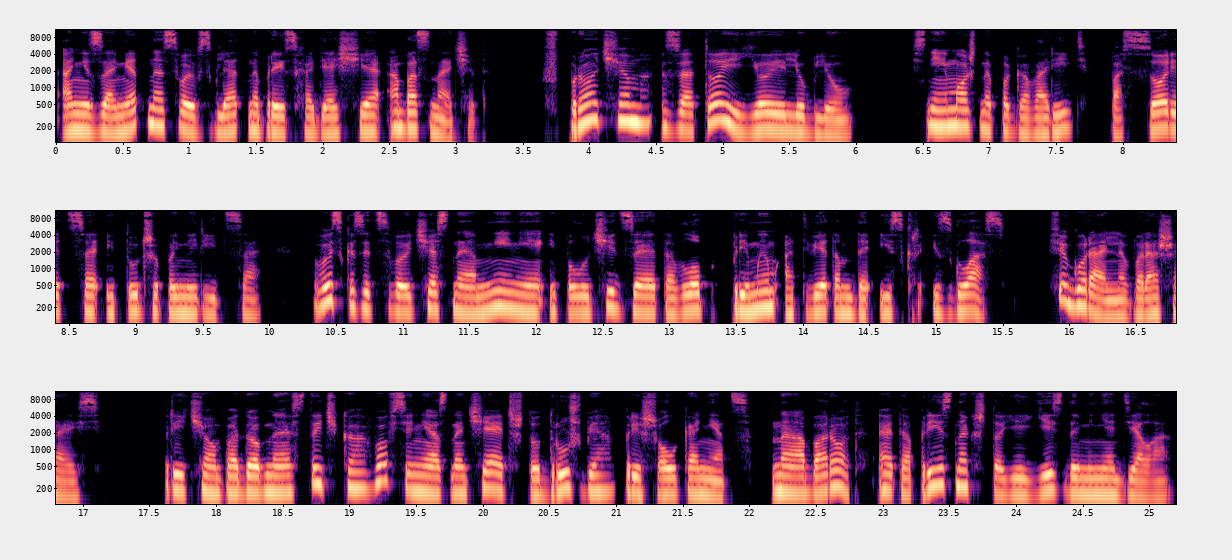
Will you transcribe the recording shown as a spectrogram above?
а незаметно свой взгляд на происходящее обозначит. Впрочем, зато ее и люблю. С ней можно поговорить, поссориться и тут же помириться высказать свое честное мнение и получить за это в лоб прямым ответом до искр из глаз, фигурально выражаясь. Причем подобная стычка вовсе не означает, что дружбе пришел конец. Наоборот, это признак, что ей есть до меня дело.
